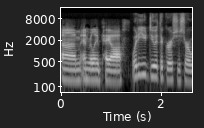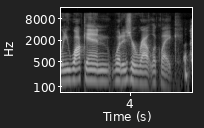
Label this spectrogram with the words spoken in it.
um, and really pay off. What do you do at the grocery store? When you walk in? What does your route look like?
